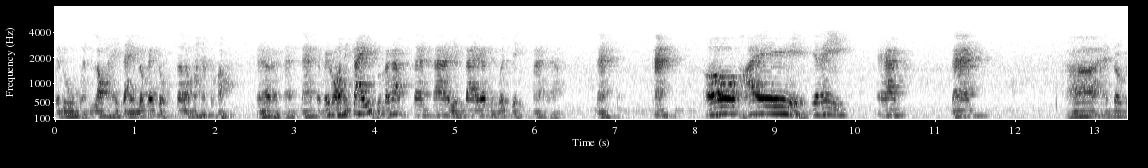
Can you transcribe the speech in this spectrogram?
จะดูเหมือนเราหายใจแล้วกระจกซะละมากกว่านะแบบนั้นนะแต่เป็นขอที่ไกลที่สุดแล้วครับนะถ้าเห็นได้ก็ถือว่าเจ๋งมากแล้วนะอะโอเคมีอะไรอีกนะครับนะอ่าแอนโดรเม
